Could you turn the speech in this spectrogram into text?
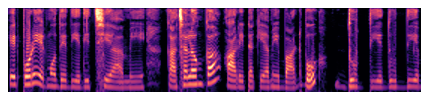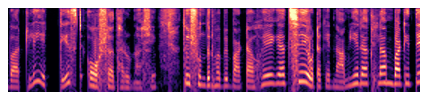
এরপরে এর মধ্যে দিয়ে দিচ্ছি আমি কাঁচা লঙ্কা, আর এটাকে আমি বাটবো। দুধ দিয়ে দুধ দিয়ে বাটলে এর টেস্ট অসাধারণ আসে। তো সুন্দরভাবে বাটা হয়ে গেছে। ওটাকে নামিয়ে রাখলাম বাটিতে।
